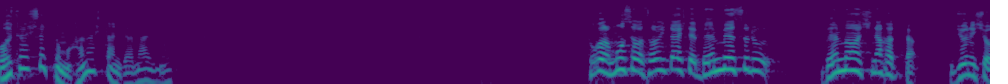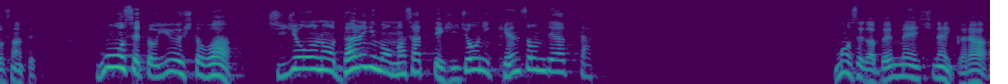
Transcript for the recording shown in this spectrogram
私たちとも話したんじゃないの？ところがモーセはそれに対して弁明する弁明はしなかった。12章3節。モーセという人は地上の誰にも勝って非常に謙遜であった。モーセが弁明しないから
